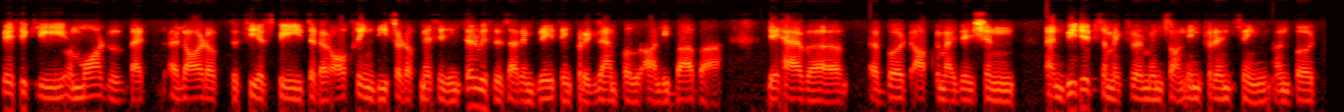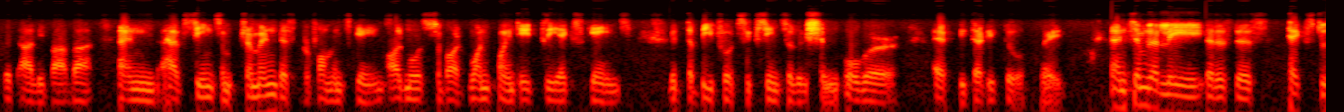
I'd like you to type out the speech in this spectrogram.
basically a model that a lot of the CSPs that are offering these sort of messaging services are embracing. For example, Alibaba, they have a, a BERT optimization and we did some experiments on inferencing on BERT with Alibaba and have seen some tremendous performance gains, almost about 1.83x gains with the bfloat 16 solution over FP32, right? And similarly, there is this text to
